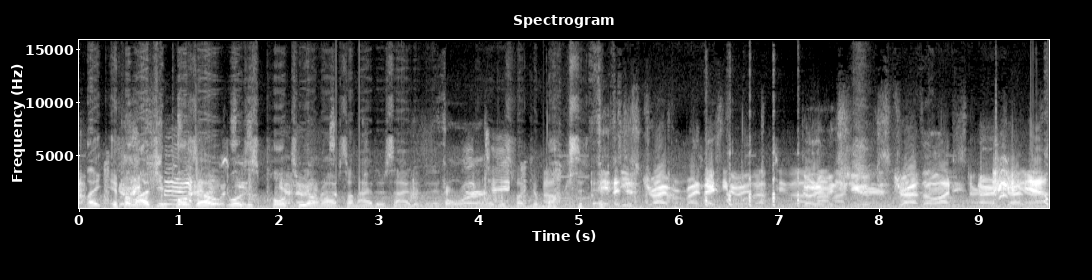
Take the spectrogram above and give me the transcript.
Okay. Like, if They're like, pulls out, we'll just pull Yeah, two no. MRAPs on either side of it. Four. We'll just fucking box it in. They just drive him right next to it. up to. Uh, Don't even shoot him, just drive the Logis, or Start- drive Yeah.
